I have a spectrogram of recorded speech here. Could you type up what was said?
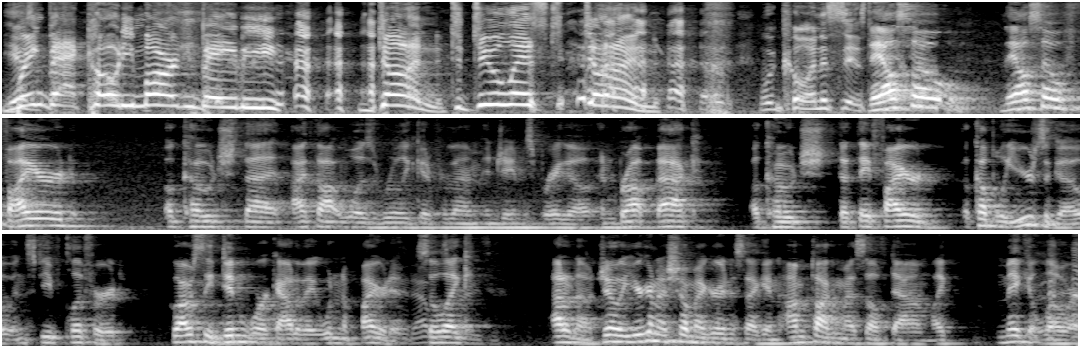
Here's- Bring back Cody Martin, baby. done. To do list done. We're going to assist. They also they also fired a coach that I thought was really good for them in James Borrego and brought back a coach that they fired a couple of years ago in Steve Clifford, who obviously didn't work out or they wouldn't have fired him. that so like crazy. I don't know. Joe, you're gonna show my grade in a second. I'm talking myself down. Like make it lower.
